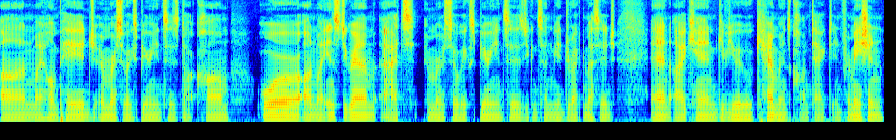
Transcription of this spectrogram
on my homepage, immersoexperiences.com, or on my Instagram at immersoexperiences. You can send me a direct message and I can give you Cameron's contact information.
